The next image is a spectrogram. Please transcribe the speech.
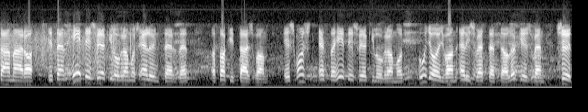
számára, hiszen 7,5 kg-os előnyt szerzett a szakításban. És most ezt a 7,5 kg-ot úgy, ahogy van, el is vesztette a lökésben, sőt,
